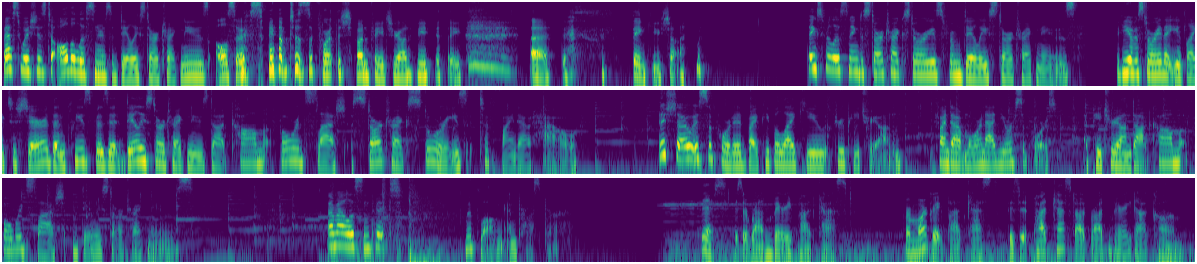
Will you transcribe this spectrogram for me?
Best wishes to all the listeners of Daily Star Trek News. Also, sign up to support the show on Patreon immediately. Uh, thank you, Shawn. Thanks for listening to Star Trek Stories from Daily Star Trek News. If you have a story that you'd like to share, then please visit dailystartreknews.com forward slash Star Trek Stories to find out how. This show is supported by people like you through Patreon. Find out more and add your support at patreon.com forward slash daily Star Trek news. I'm Allison Pitt. Live long and prosper. This is a Roddenberry podcast. For more great podcasts, visit podcast.roddenberry.com.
